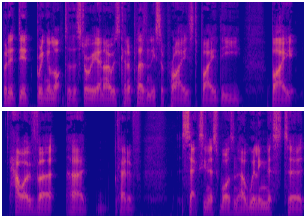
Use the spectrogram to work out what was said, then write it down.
but it did bring a lot to the story, and I was kind of pleasantly surprised by the by how overt her kind of sexiness was and her willingness to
